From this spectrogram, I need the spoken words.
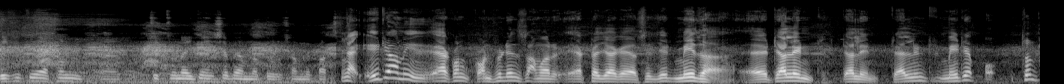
তো এখন চিত্রনায়িকা হিসেবে আমরা তো সামনে পাচ্ছি। না, এটা আমি এখন কনফিডেন্স আমার একটা জায়গায় আছে যে মেধা ট্যালেন্ট ট্যালেন্ট ট্যালেন্ট মেয়েটা অত্যন্ত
